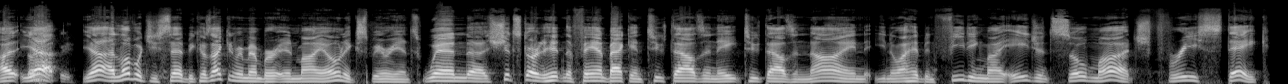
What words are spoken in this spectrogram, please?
I, yeah, happy. yeah, I love what you said because I can remember in my own experience when uh, shit started hitting the fan back in 2008, 2009. You know, I had been feeding my agent so much free steak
